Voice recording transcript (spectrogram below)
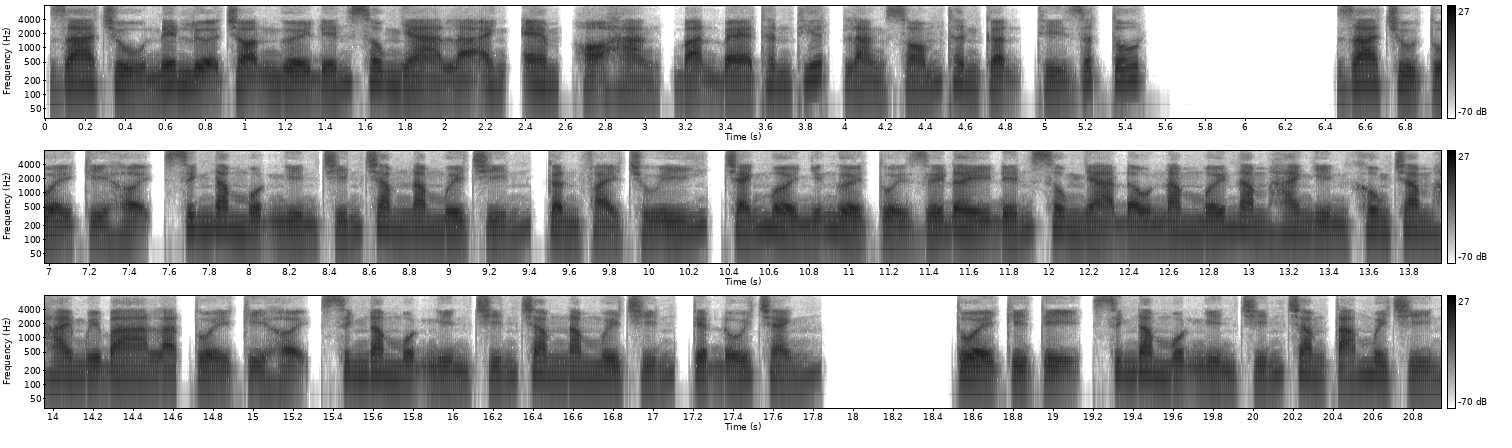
Gia chủ nên lựa chọn người đến sông nhà là anh, em, họ hàng, bạn bè thân thiết, làng xóm thân cận thì rất tốt. Gia chủ tuổi kỷ hợi, sinh năm 1959, cần phải chú ý, tránh mời những người tuổi dưới đây đến sông nhà đầu năm mới năm 2023 là tuổi kỷ hợi, sinh năm 1959, tuyệt đối tránh. Tuổi kỷ tỵ, sinh năm 1989.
